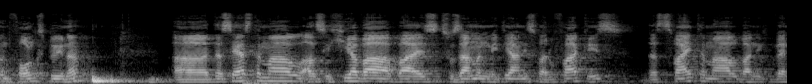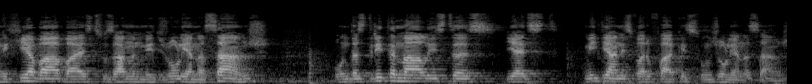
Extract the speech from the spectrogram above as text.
Abend Volksbühne. Äh, das erste Mal, als ich hier war, war es zusammen mit Yanis Varoufakis. Das zweite Mal, wenn ich, hier war, war es zusammen mit Julian Assange. Und das dritte Mal ist es jetzt mit Yanis Varoufakis und Julian Assange.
